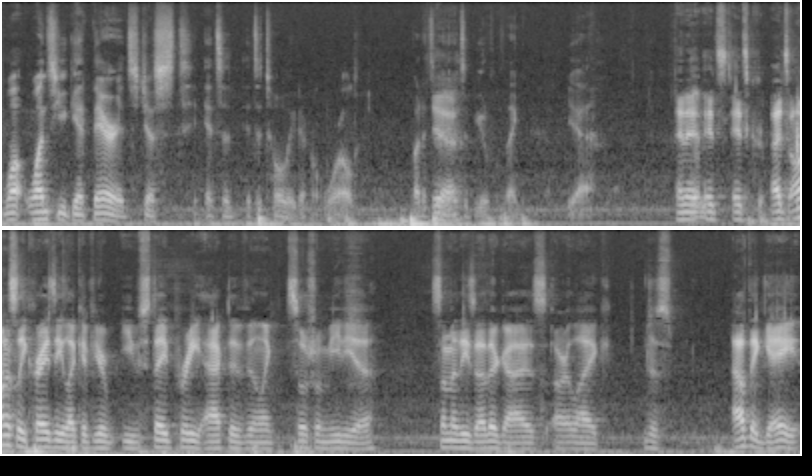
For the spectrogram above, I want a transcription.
wa- once you get there, it's just it's a it's a totally different world, but it's Yeah. a, it's a beautiful thing. Yeah, and it, it's it's it's honestly crazy. Like if you're you stay pretty active in like social media, some of these other guys are like just out the gate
